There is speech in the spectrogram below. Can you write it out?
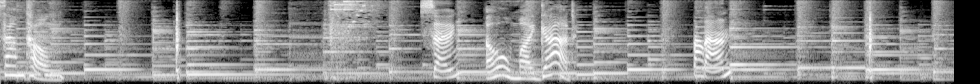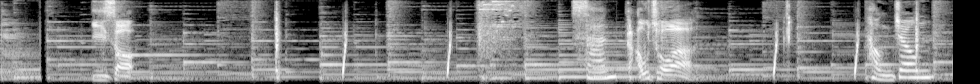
三同相 oh my god 八板二索相搞错啊。同中。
